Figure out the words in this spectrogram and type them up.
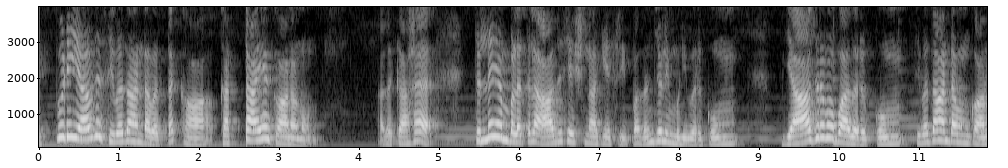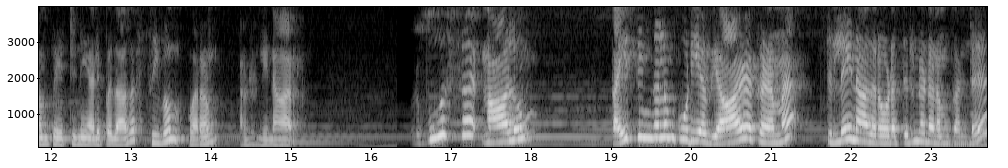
எப்படியாவது சிவதாண்டவத்தை கா கட்டாயம் காணணும். அதுக்காக தில்லையம்பலத்தில் ஆதிசேஷனாகிய ஸ்ரீ பதஞ்சலி முனிவருக்கும் வியாகிரவபாதருக்கும் சிவதாண்டவம் காணும் பேற்றினை அளிப்பதாக சிவம் வரம் அருளினார். ஒரு பூச நாளும் தைத்திங்களும் கூடிய வியாழக்கிழமை தில்லைநாதரோட திருநடனம் கண்டு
